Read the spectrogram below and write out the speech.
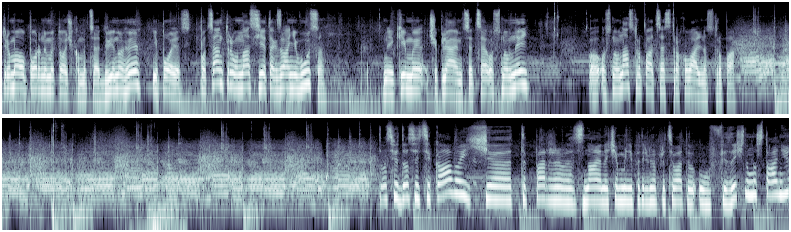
трьома опорними точками. Це дві ноги і пояс. По центру у нас є так звані вуса, на які ми чіпляємося. Це основний, основна стропа це страхувальна стропа. Досвід досить цікавий. Е, Тепер знаю, над чим мені потрібно працювати у фізичному стані,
